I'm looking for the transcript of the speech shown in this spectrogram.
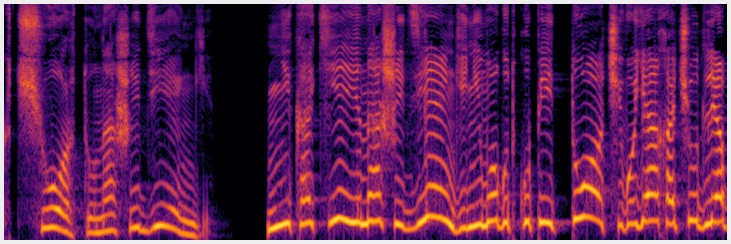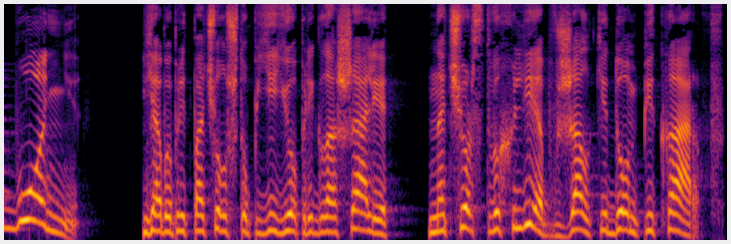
К черту наши деньги! Никакие наши деньги не могут купить то, чего я хочу для Бонни. Я бы предпочел, чтоб ее приглашали на черствый хлеб в жалкий дом пекаров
